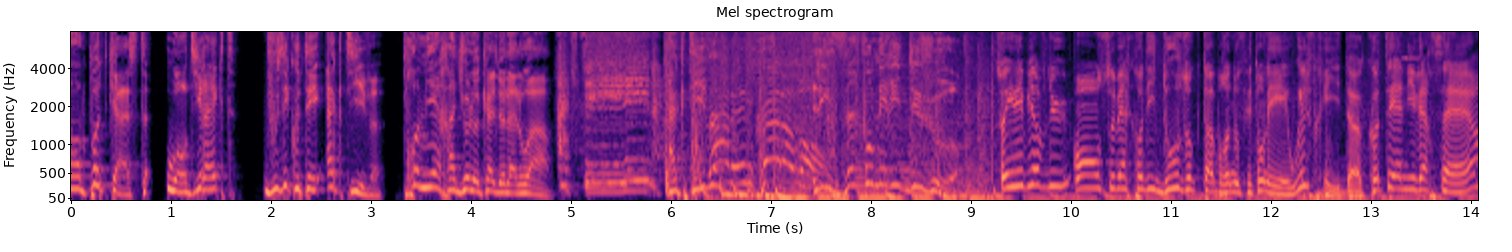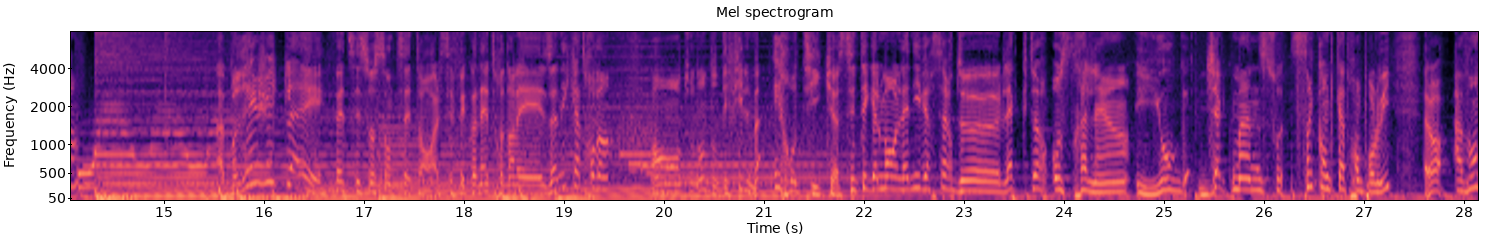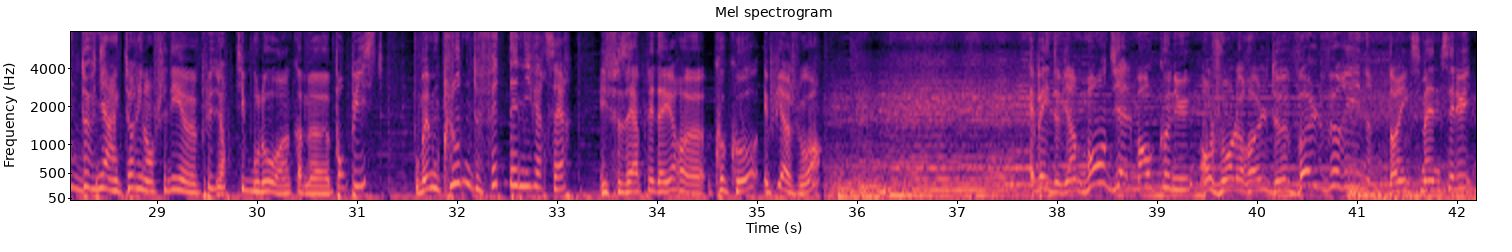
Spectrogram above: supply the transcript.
En podcast ou en direct, vous écoutez Active, première radio locale de la Loire. Active. Active, les infos mérites du jour. Soyez les bienvenus. En ce mercredi 12 octobre, nous fêtons les Wilfried. Côté anniversaire, Brigitte Lahaye fête ses 67 ans. Elle s'est fait connaître dans les années 80 en tournant dans des films érotiques. C'est également l'anniversaire de l'acteur australien Hugh Jackman, so- 54 ans pour lui. Alors, avant de devenir acteur, il a enchaîné euh, plusieurs petits boulots, hein, comme euh, pompiste ou même clown de fête d'anniversaire. Il faisait appeler d'ailleurs euh, Coco. Et puis un jour, eh ben, il devient mondialement connu en jouant le rôle de Wolverine dans X-Men, c'est lui.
